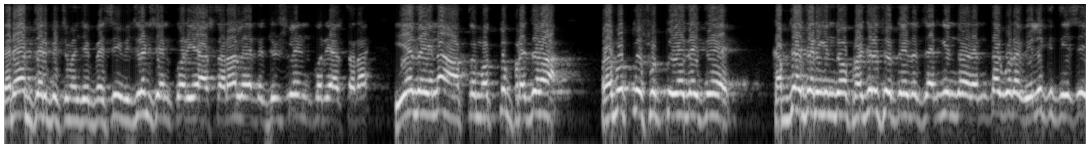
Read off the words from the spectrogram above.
దర్యాప్తు జరిపించమని చెప్పేసి విజిలెన్స్ ఎంక్వైరీ చేస్తారా లేదంటే జ్యుడిషియల్ ఎంక్వైరీ చేస్తారా ఏదైనా మొత్తం ప్రజల ప్రభుత్వ సొత్తు ఏదైతే కబ్జా జరిగిందో ప్రజల సొత్తు ఏదో జరిగిందో అదంతా కూడా వెలికి తీసి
